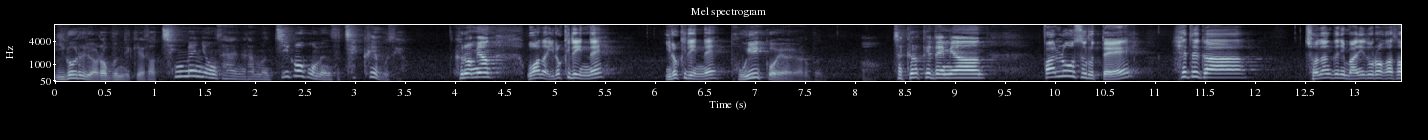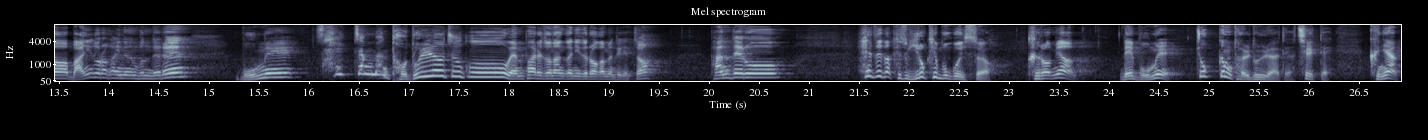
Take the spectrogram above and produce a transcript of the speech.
이거를 여러분들께서 측면 영상을 한번 찍어보면서 체크해 보세요. 그러면 와 나 이렇게 돼 있네? 이렇게 돼 있네? 보일 거예요, 여러분. 어. 자 그렇게 되면 팔로우 스루 때 헤드가 전완근이 많이 돌아가서 많이 돌아가 있는 분들은 몸을 살짝만 더 돌려주고 왼팔에 전완근이 들어가면 되겠죠? 반대로 헤드가 계속 이렇게 보고 있어요. 그러면 내 몸을 조금 덜 돌려야 돼요, 칠 때. 그냥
